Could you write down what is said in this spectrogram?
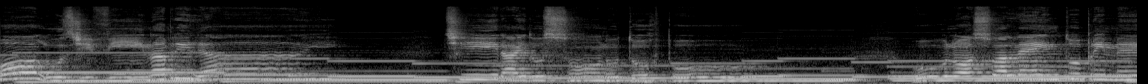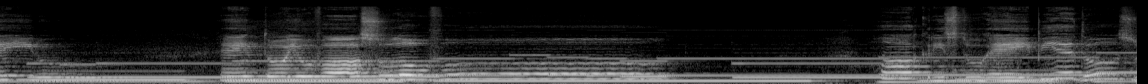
Ó luz divina, brilhai, tirai do sono torpor, o nosso alento primeiro, entoie o vosso louvor. Cristo Rei piedoso,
